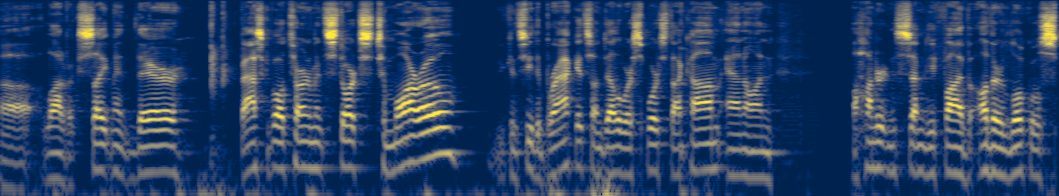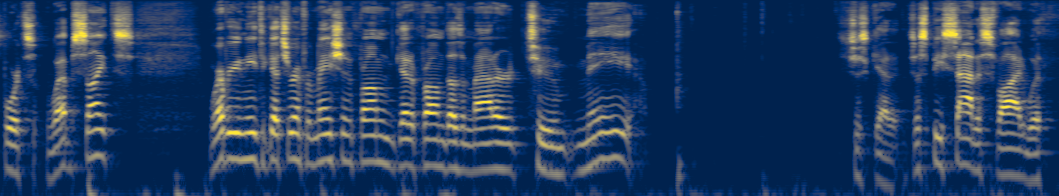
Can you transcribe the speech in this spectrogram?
Uh, a lot of excitement there. Basketball tournament starts tomorrow. You can see the brackets on DelawareSports.com and on 175 other local sports websites. Wherever you need to get your information from, get it from, doesn't matter to me. Just get it. Just be satisfied with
